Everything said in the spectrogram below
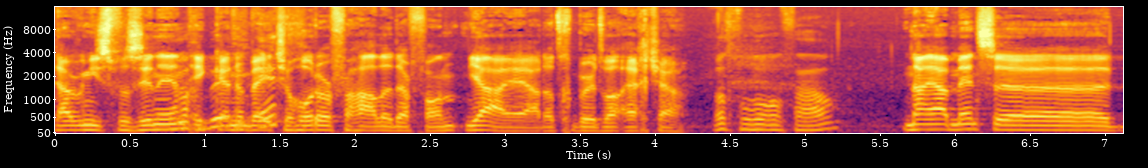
Daar heb ik niet zoveel zin in. ik ken een beetje echt? horrorverhalen daarvan. Ja, ja, ja, dat gebeurt wel echt, ja. Wat voor horrorverhaal? Nou ja, mensen eh,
